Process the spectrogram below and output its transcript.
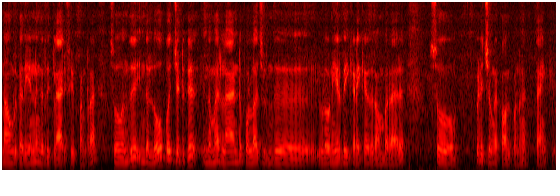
நான் உங்களுக்கு அது என்னங்கிறது கிளாரிஃபை பண்ணுறேன் ஸோ வந்து இந்த லோ பட்ஜெட்டுக்கு இந்த மாதிரி லேண்டு பொள்ளாச்சிலேருந்து இவ்வளோ நியர்பை கிடைக்கிறது ரொம்ப ரேரு ஸோ பிடிச்சவங்க கால் பண்ணுங்கள் தேங்க்யூ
